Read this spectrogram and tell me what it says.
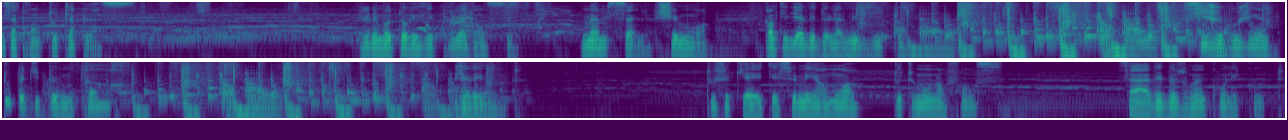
et ça prend toute la place. Je ne m'autorisais plus à danser, même seul, chez moi, quand il y avait de la musique, si je bougeais un tout petit peu mon corps, j'avais honte. Tout ce qui a été semé en moi toute mon enfance, ça avait besoin qu'on l'écoute.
